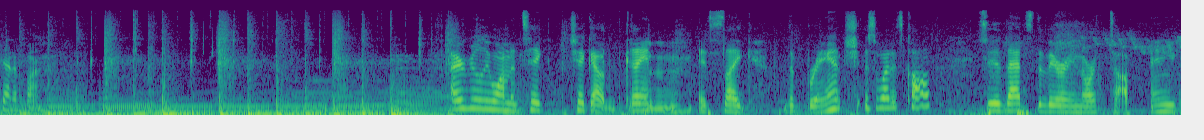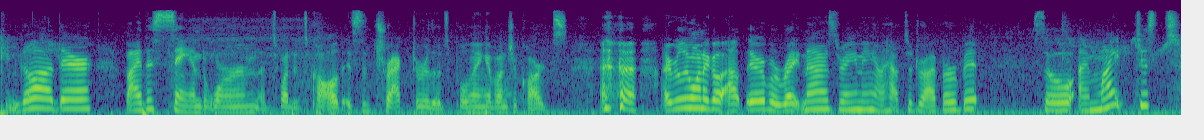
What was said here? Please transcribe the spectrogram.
Kind of fun. I really want to take check out Grenen. It's like the branch is what it's called. So that's the very north top. And you can go out there by the sandworm. That's what it's called. It's the tractor that's pulling a bunch of carts. I really want to go out there, but right now it's raining. I have to drive a bit. So I might just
